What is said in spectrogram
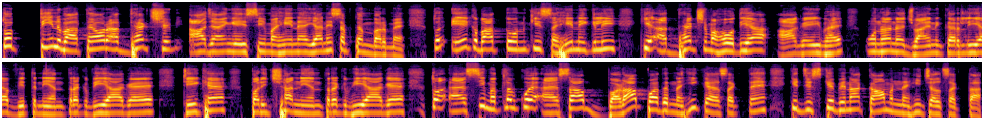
तो तीन बातें और अध्यक्ष आ जाएँगे इसी महीने, यानी सितंबर में। तो एक बात तो उनकी सही निकली कि अध्यक्ष महोदया आ गई भाई। उन्होंने ज्वाइन कर लिया, वित्त नियंत्रक भी आ गए, ठीक है, परीक्षा नियंत्रक भी आ गए। तो ऐसी मतलब कोई ऐसा बड़ा पद नहीं कह सकते हैं कि जिसके बिना काम नहीं चल सकता।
